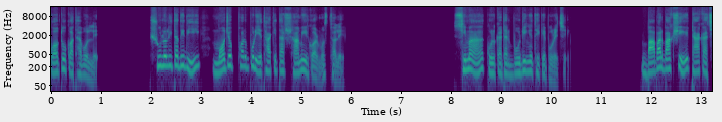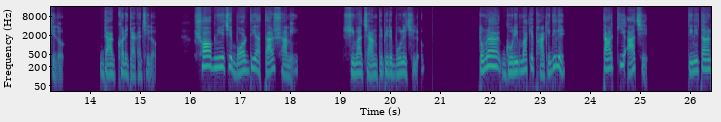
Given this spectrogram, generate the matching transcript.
কত কথা বললে। সুললিতা দিদি মজফ্ফরপুরে থাকে তার স্বামীর কর্মস্থলে। সীমা কলকাতার বোর্ডিংয়ে থেকে পড়েছে। বাবার বাক্সে টাকা ছিল। ডাকঘরে টাকা ছিল। সব নিয়েছে বর্দি আর তার স্বামী। সীমা জানতে পেরে বলেছিল, তোমরা গরিব মাকে ফাঁকি দিলে? তার কি আছে? তিনি তার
